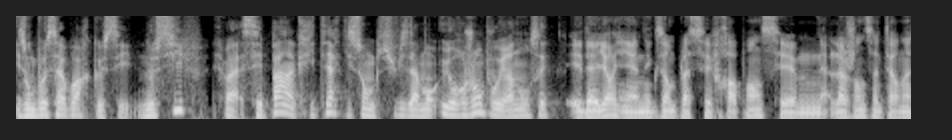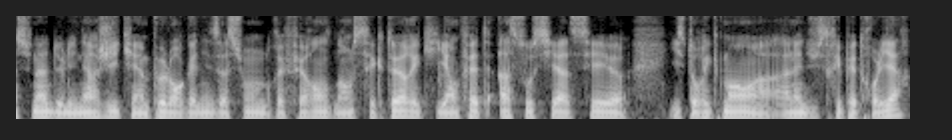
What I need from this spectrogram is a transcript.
ils ont beau savoir que c'est nocif, eh ben, c'est pas un critère qui semble suffisamment urgent pour y renoncer. Et d'ailleurs, il y a un exemple assez frappant, c'est euh, l'Agence internationale de l'énergie, qui est un peu l'organisation de référence dans le secteur et qui est en fait associée assez euh, historiquement à, l'industrie pétrolière.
